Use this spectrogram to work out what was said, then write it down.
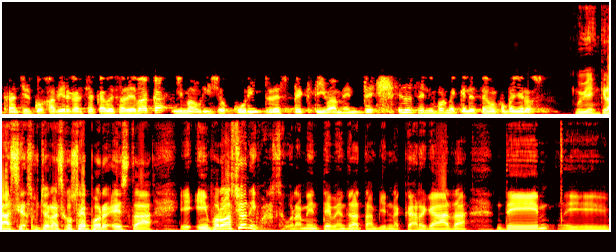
Francisco Javier García Cabeza de Vaca y Mauricio Curi, respectivamente. Ese es el informe que les tengo, compañeros. Muy bien, gracias, muchas gracias, José, por esta eh, información. Y bueno, seguramente vendrá también la cargada de. Eh,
